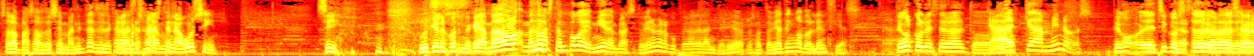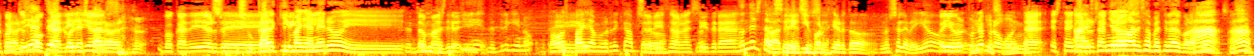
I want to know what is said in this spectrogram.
Solo ha pasado dos semanitas desde que la las próxima dejáramos. es Tenagusi. Sí. Uy, qué lejos me queda. Me ha, dado, me ha dado hasta un poco de miedo, en plan, si todavía no me he recuperado del anterior. O sea, todavía tengo dolencias. Tengo el colesterol alto. Cada vez quedan menos. Tengo, eh, chicos, esto Pero de verdad. a de saber cuántos bocadillos, bocadillos Su, de su calqui triqui, mañanero y... Te tomas de triqui, de- de triqui, no. Tomamos eh, paella muy rica, pero... Chorizo a la sidra. ¿Dónde estaba Sí, Triki, eso por sí. cierto? No se le veía. Oye, una Triqui, pregunta. Este año Ah, este nosotros- año ha desaparecido la decoración. Ah, Sí, sí. ah.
